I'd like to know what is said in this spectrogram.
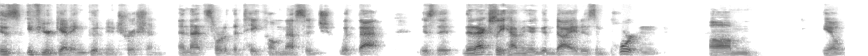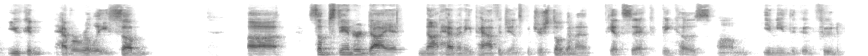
is if you're getting good nutrition, and that's sort of the take home message with that is that that actually having a good diet is important. Um, you know, you could have a really sub uh, substandard diet, not have any pathogens, but you're still going to get sick because um, you need the good food.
